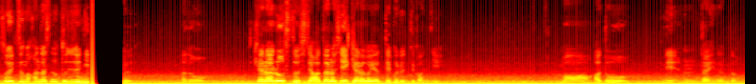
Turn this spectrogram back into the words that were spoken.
そいつが話の途中であのキャラロスとして新しいキャラがやってくるって感じ。まああとねうん大変だった。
